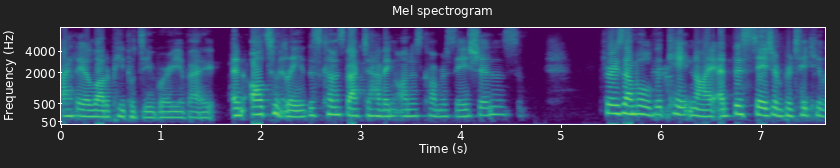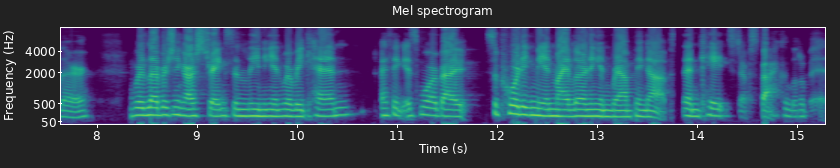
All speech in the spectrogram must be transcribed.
I think a lot of people do worry about. And ultimately, this comes back to having honest conversations. For example, with Kate and I, at this stage in particular, we're leveraging our strengths and leaning in where we can I think it's more about supporting me in my learning and ramping up. Then Kate steps back a little bit.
